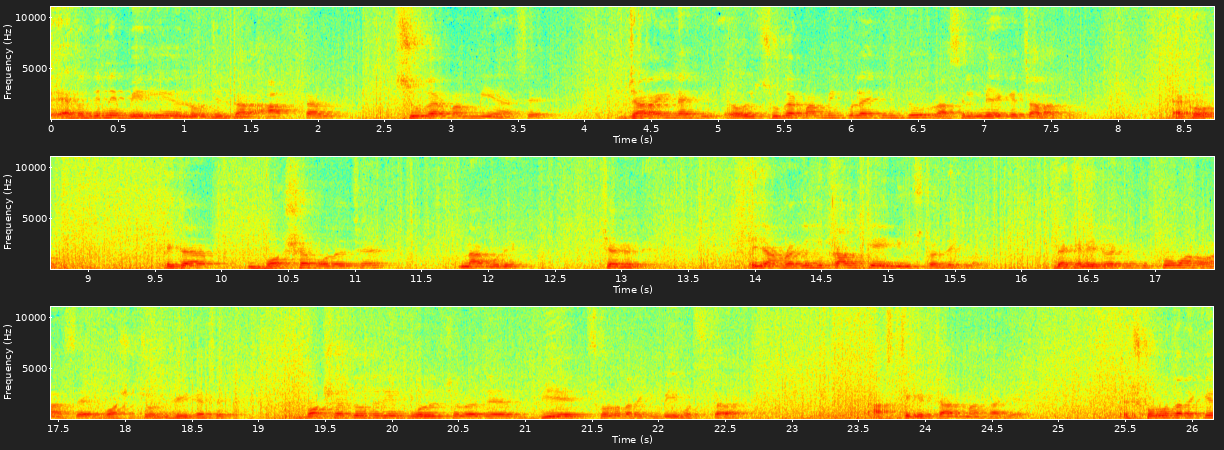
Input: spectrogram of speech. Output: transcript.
তো এতদিনে বেরিয়ে এলো যে তার আটটা সুগার মাম্মি আছে, যারাই নাকি ওই সুগার মাম্মিগুলাই কিন্তু রাসেল মিয়াকে চালাতো। এখন এটা বর্ষা বলেছে নাগরিক চ্যানেলে এই যে আমরা কিন্তু কালকে এই নিউজটা দেখলাম। দেখেন এটা কিন্তু প্রমাণও আছে, বর্ষা চৌধুরীর কাছে বর্ষা চৌধুরী বলেছিল যে বিয়ে, ষোলো তারিখে বিয়ে করছে তারা। আজ থেকে চার মাস আগে। ষোলো তারিখে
